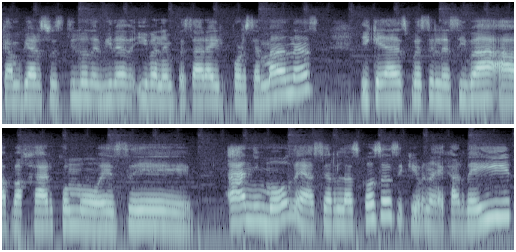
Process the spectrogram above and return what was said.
cambiar su estilo de vida iban a empezar a ir por semanas y que ya después se les iba a bajar como ese ánimo de hacer las cosas y que iban a dejar de ir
